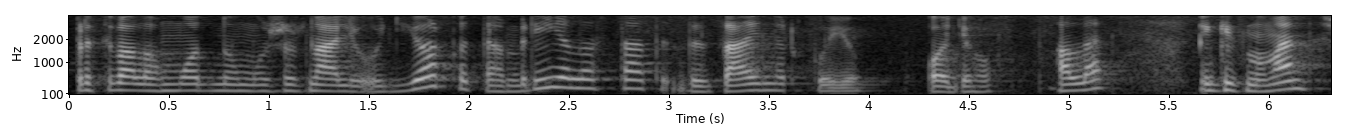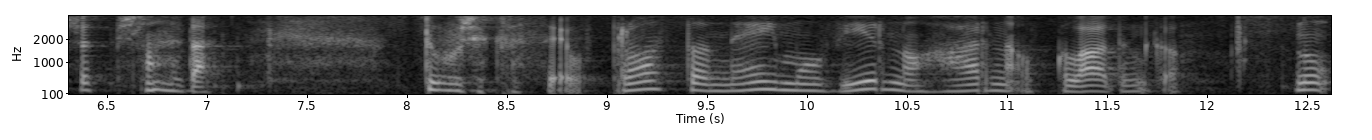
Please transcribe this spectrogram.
працювала в модному журналі у Нью-Йорку та мріяла стати дизайнеркою одягу. Але якийсь момент щось пішло не так. Дуже красиво, просто неймовірно гарна обкладинка. Ну,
